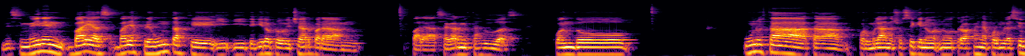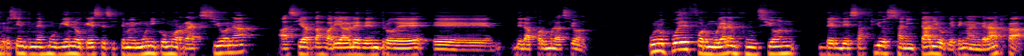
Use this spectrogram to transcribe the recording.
Me vienen varias, varias preguntas que, y, te quiero aprovechar para, para sacarme estas dudas. Cuando uno está, formulando, yo sé que no, no trabajas en la formulación, pero sí entendés muy bien lo que es el sistema inmune y cómo reacciona a ciertas variables dentro de, eh, de la formulación. ¿Uno puede formular en función del desafío sanitario que tenga en granja?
